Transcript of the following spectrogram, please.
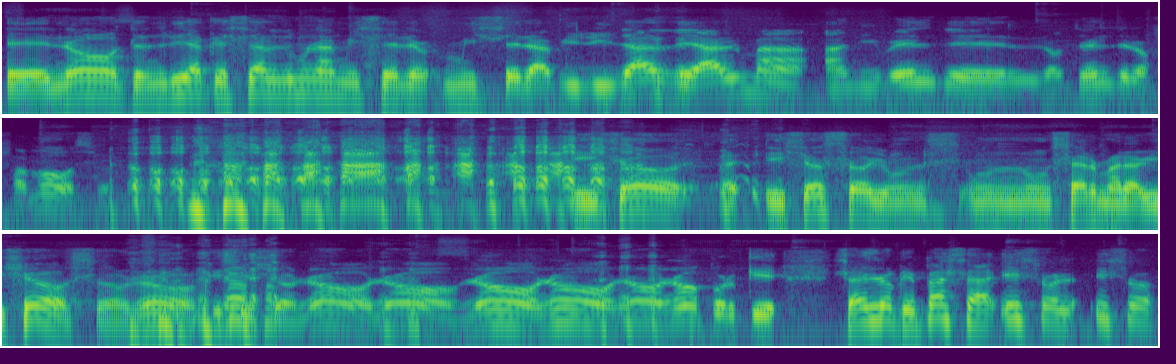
Eh, no, tendría que ser de una miser- miserabilidad de alma a nivel del Hotel de los Famosos. y, yo, y yo soy un, un- un ser maravilloso, ¿no? ¿Qué sé yo? No, no, no, no, no, no, porque ¿sabes lo que pasa? Eso, eso,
